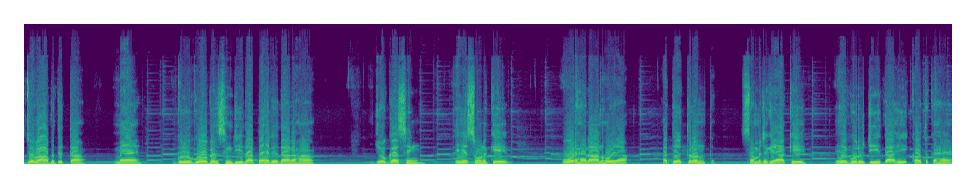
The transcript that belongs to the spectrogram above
ਜਵਾਬ ਦਿੱਤਾ, ਮੈਂ ਗੁਰੂ ਗੋਬਿੰਦ ਸਿੰਘ ਜੀ ਦਾ ਪਹਿਰੇਦਾਰ ਹਾਂ। ਜੋਗਾ ਸਿੰਘ ਇਹ ਸੁਣ ਕੇ ਹੋਰ ਹੈਰਾਨ ਹੋਇਆ ਅਤੇ ਤੁਰੰਤ ਸਮਝ ਗਿਆ ਕਿ ਇਹ ਗੁਰੂ ਜੀ ਦਾ ਹੀ ਕੌਤਕ ਹੈ।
